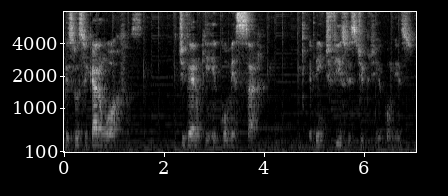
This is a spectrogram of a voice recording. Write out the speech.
pessoas ficaram órfãs, tiveram que recomeçar. É bem difícil esse tipo de recomeço.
